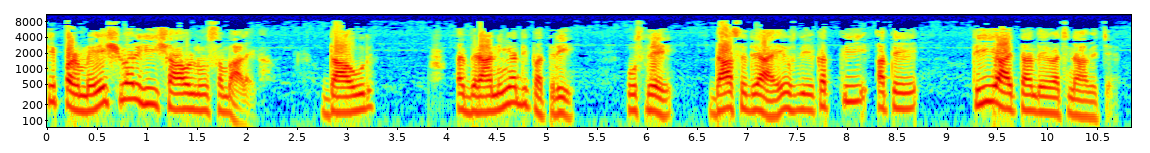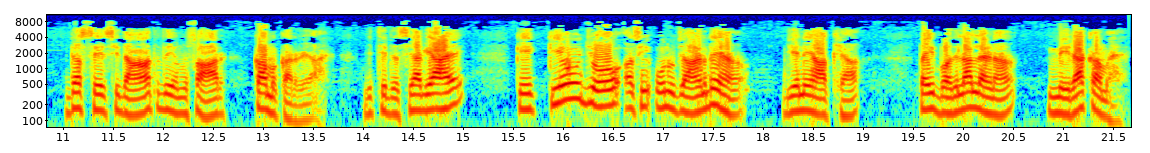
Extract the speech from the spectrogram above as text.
ਕਿ ਪਰਮੇਸ਼ਵਰ ਹੀ ਸ਼ਾਉਲ ਨੂੰ ਸੰਭਾਲੇਗਾ। ਦਾਊਦ ਇਬਰਾਨੀਆਂ ਦੀ ਪੱਤਰੀ ਉਸ ਦੇ 10 ਅਧਿਆਏ ਉਸ ਦੀ 31 ਅਤੇ 30 ਆਇਤਾਂ ਦੇ ਵਚਨਾਂ ਵਿੱਚ ਦੱਸੇ ਸਿਧਾਂਤ ਦੇ ਅਨੁਸਾਰ ਕੰਮ ਕਰ ਰਿਹਾ ਹੈ। ਜਿੱਥੇ ਦੱਸਿਆ ਗਿਆ ਹੈ ਕਿ ਕਿਉਂ ਜੋ ਅਸੀਂ ਉਹਨੂੰ ਜਾਣਦੇ ਹਾਂ ਜਿਨੇ ਆਖਿਆ, ਭਈ ਬਦਲਾ ਲੈਣਾ ਮੇਰਾ ਕੰਮ ਹੈ,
